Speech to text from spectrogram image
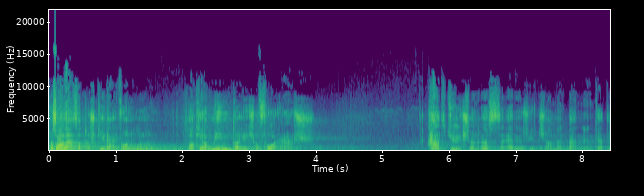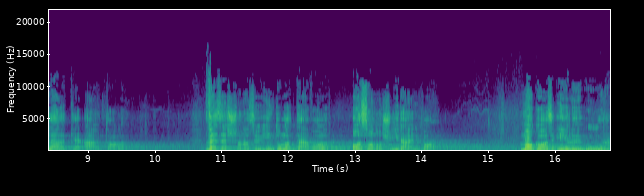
az alázatos király vonul, aki a minta és a forrás. Hát gyűjtsön össze, erősítsen meg bennünket lelke által. Vezessen az ő indulatával azonos irányba maga az élő Úr,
